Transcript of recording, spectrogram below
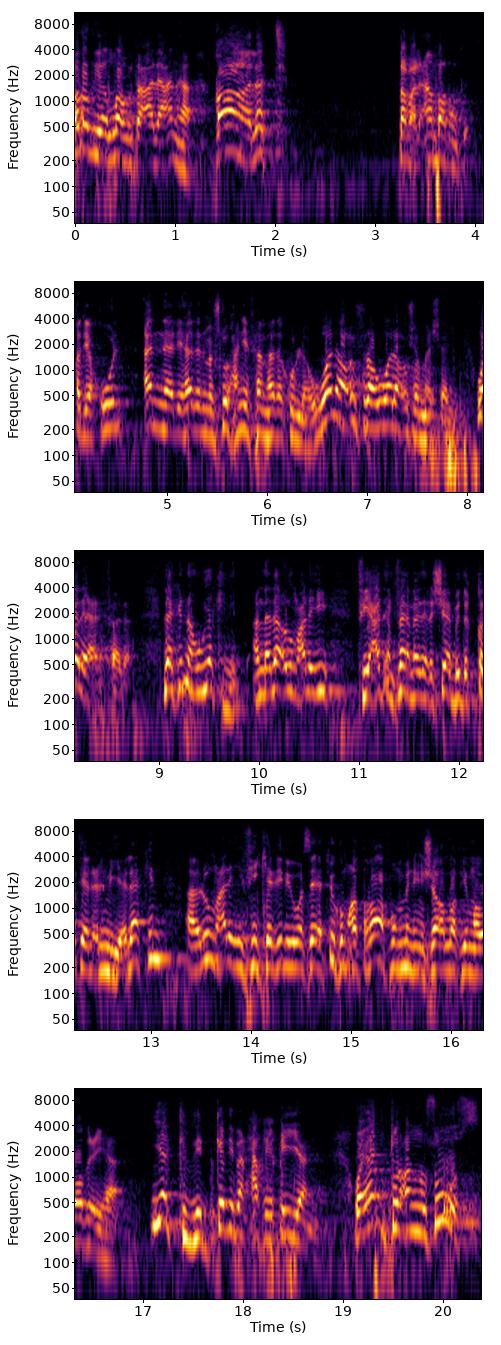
رضي الله تعالى عنها قالت طبعا الآن بعضهم قد يقول أن لهذا المشلوح أن يفهم هذا كله ولا عشره ولا عشر معشره ولا يعرف هذا لكنه يكذب أنا لا ألوم عليه في عدم فهم هذه الأشياء بدقتها العلمية لكن ألوم عليه في كذبه وسيأتيكم أطراف منه إن شاء الله في مواضعها. يكذب كذبا حقيقيا ويبطر النصوص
